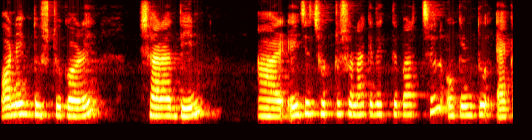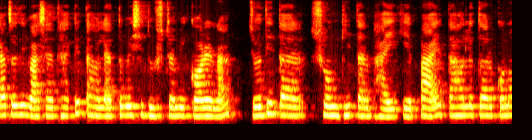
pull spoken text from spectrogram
অনেক দুষ্টু করে সারা দিন আর এই যে ছোট্ট সোনাকে দেখতে পাচ্ছেন, ও কিন্তু একা যদি বাসায় থাকে, তাহলে এত বেশি দুষ্টামি করে না। যদি তার সঙ্গী, তার ভাইকে পায়, তাহলে তো আর কোনো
